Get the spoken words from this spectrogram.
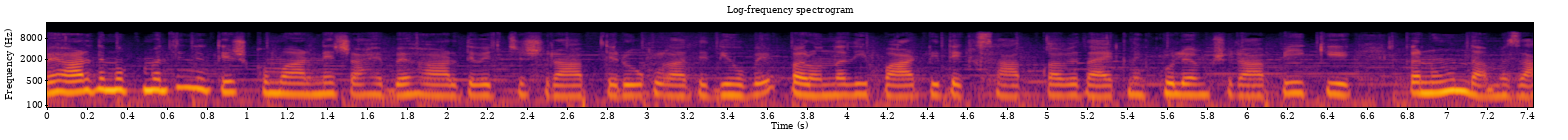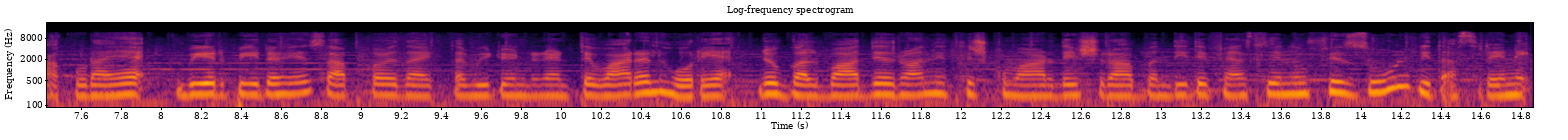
ਬਿਹਾਰ ਦੇ ਮੁੱਖ ਮੰਤਰੀ ਨਿਤਿਸ਼ ਕੁਮਾਰ ਨੇ ਚਾਹੇ ਬਿਹਾਰ ਦੇ ਵਿੱਚ ਸ਼ਰਾਬ ਤੇ ਰੋਕ ਲਗਾ ਦਿੱਤੀ ਹੋਵੇ, ਪਰ ਉਹਨਾਂ ਦੀ ਪਾਰਟੀ ਦੇ ਇੱਕ ਸਾਬਕਾ ਵਿਧਾਇਕ ਨੇ ਖੁੱਲ੍ਹੇਆਮ ਸ਼ਰਾਬ ਪੀ ਕੇ ਕਾਨੂੰਨ ਦਾ ਮਜ਼ਾਕ ਉਡਾਇਆ ਹੈ। ਬੀਅਰ ਪੀ ਰਹੇ ਸਾਬਕਾ ਵਿਧਾਇਕ ਦਾ ਵੀਡੀਓ ਇੰਟਰਨੈਟ ਤੇ ਵਾਇਰਲ ਹੋ ਰਿਹਾ ਹੈ, ਜੋ ਗੱਲਬਾਤ ਦੇ ਦੌਰਾਨ ਨਿਤਿਸ਼ ਕੁਮਾਰ ਦੇ ਸ਼ਰਾਬਬੰਦੀ ਦੇ ਫੈਸਲੇ ਨੂੰ ਫਿਜ਼ੂਲ ਵੀ ਦੱਸ ਰਹੇ ਨੇ।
